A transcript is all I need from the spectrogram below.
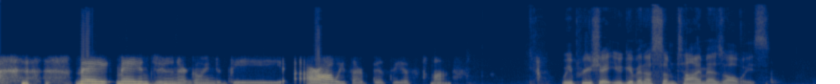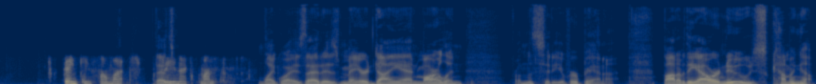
May May and June are going to be are always our busiest months. We appreciate you giving us some time as always. Thank you so much. That's, See you next month. Likewise, that is Mayor Diane Marlin from the city of Urbana. Bottom of the hour news coming up.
